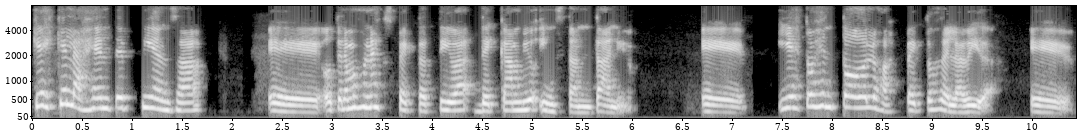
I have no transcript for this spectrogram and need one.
que es que la gente piensa o tenemos una expectativa de cambio instantáneo. Y esto es en todos los aspectos de la vida. Eh,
